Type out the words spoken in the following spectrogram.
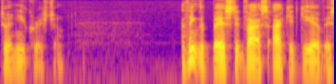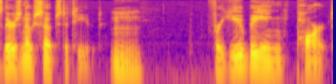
to a new Christian. I think the best advice I could give is there's no substitute Mm, for you being part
